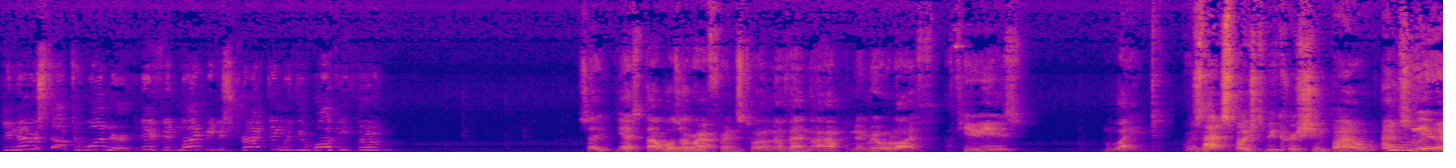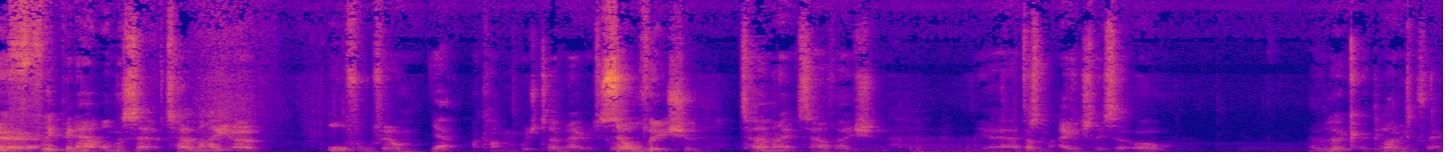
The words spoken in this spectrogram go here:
You never stop to wonder if it might be distracting with you walking through. So, yes, that was a reference to an event that happened in real life a few years late. Was that supposed to be Christian Bale oh, absolutely yeah. flipping out on the set of Terminator? Awful film. Yeah. I can't remember which Terminator it's called. Salvation. Terminator Salvation. Yeah, it doesn't age this at all. Oh, look, a glowing thing.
